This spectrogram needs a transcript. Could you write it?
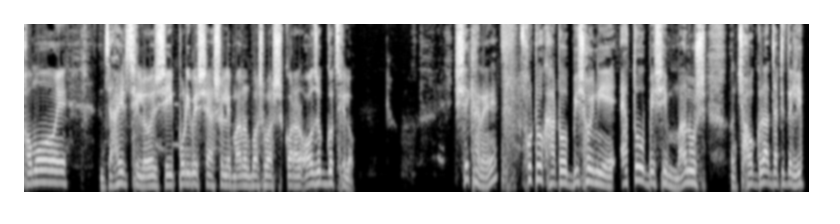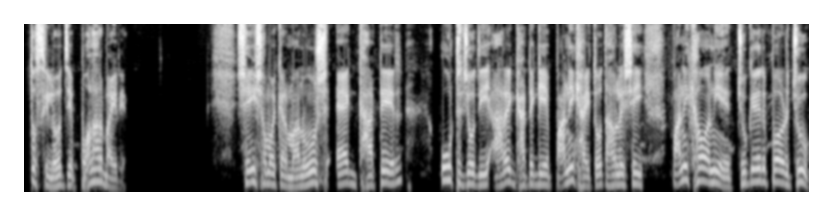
সময় জাহির ছিল, সেই পরিবেশে আসলে মানুষ বসবাস করার অযোগ্য ছিল। সেখানে ছোটখাটো বিষয় নিয়ে এত বেশি মানুষ ঝগড়া জাটিতে লিপ্ত ছিল যে বলার বাইরে। সেই সময়কার মানুষ এক ঘাটের উঠ যদি আরেক ঘাটে গিয়ে পানি খাইতো, তাহলে সেই পানি খাওয়া নিয়ে যুগের পর যুগ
